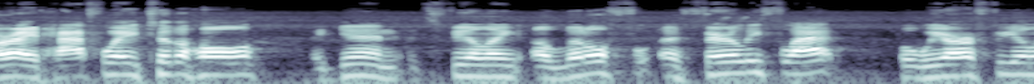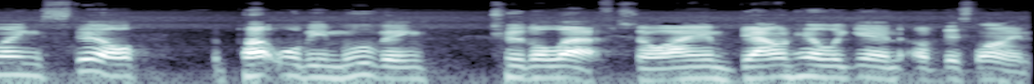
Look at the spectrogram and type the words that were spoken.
All right, halfway to the hole. Again, it's feeling a little uh, fairly flat, but we are feeling still the putt will be moving to the left. So I am downhill again of this line.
